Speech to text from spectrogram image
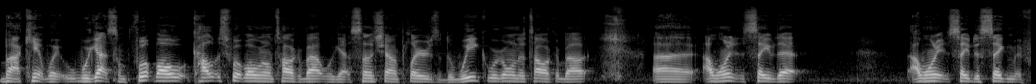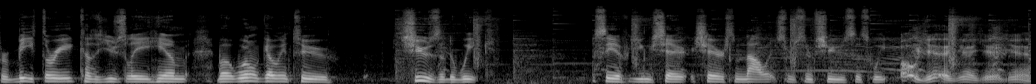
but I can't wait. We got some football, college football. We're gonna talk about. We got Sunshine Players of the Week. We're going to talk about. Uh, I wanted to save that. I wanted to save the segment for B three because usually him. But we won't go into shoes of the week. See if you can share share some knowledge for some shoes this week. Oh yeah, yeah, yeah, yeah.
